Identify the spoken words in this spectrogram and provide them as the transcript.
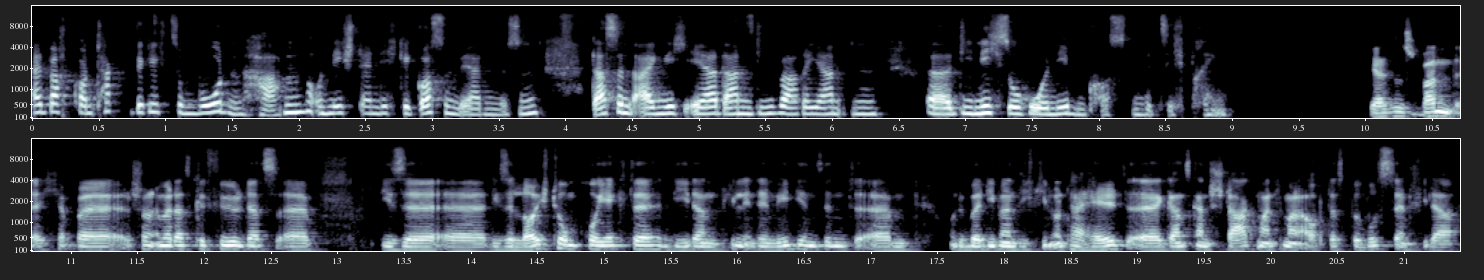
einfach Kontakt wirklich zum Boden haben und nicht ständig gegossen werden müssen. Das sind eigentlich eher dann die Varianten, äh, die nicht so hohe Nebenkosten mit sich bringen. Ja, das ist spannend. Ich habe äh, schon immer das Gefühl, dass äh, diese, äh, diese Leuchtturmprojekte, die dann viel in den Medien sind ähm, und über die man sich viel unterhält, äh, ganz, ganz stark manchmal auch das Bewusstsein vieler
